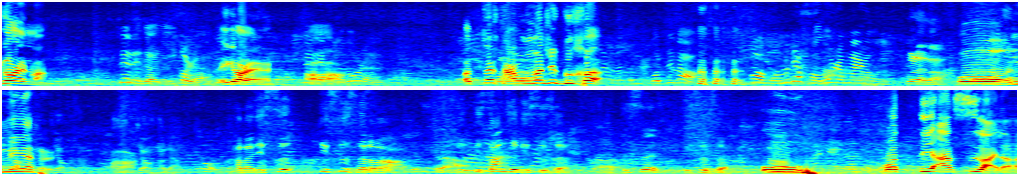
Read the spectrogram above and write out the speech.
ইগরেন মা। ইগরেন ও তোর আমার গুখা। 我们是顾客我知道。哇，我们这好多人卖肉呢。过来了，哦你也是降回他，啊降他俩，他来第四第四次了吧？是啊第第三次第四次啊第四第四次，哦我第二次来了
